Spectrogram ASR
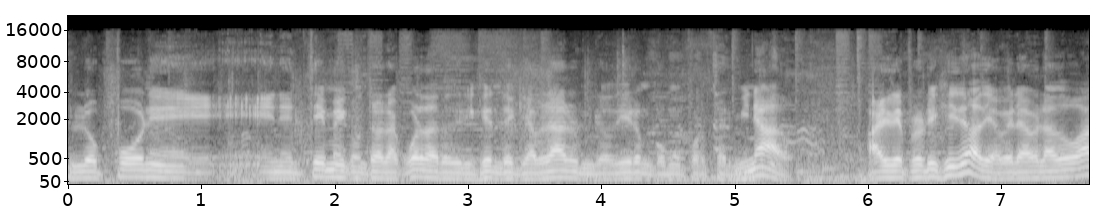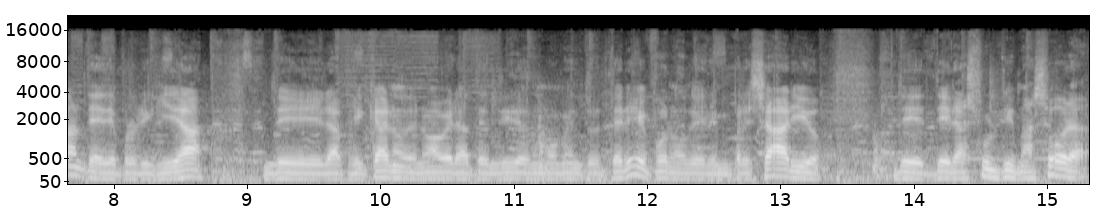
lo pone en el tema y contra la cuerda los dirigentes que hablaron y lo dieron como por terminado. Hay de prolijidad de haber hablado antes, hay de prolijidad del africano de no haber atendido en un momento el teléfono, del empresario, de, de las últimas horas.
